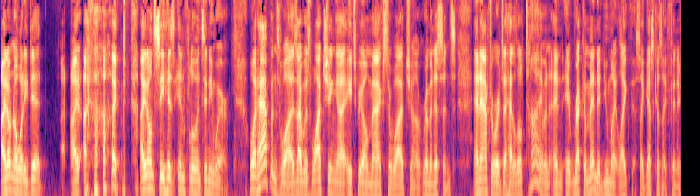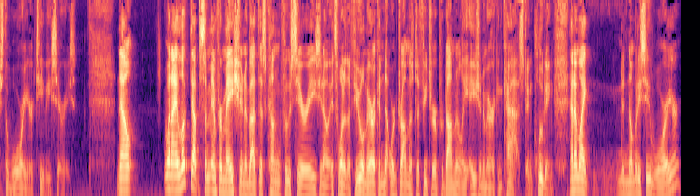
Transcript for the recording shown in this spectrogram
I don't know what he did. I, I, I don't see his influence anywhere. What happens was I was watching uh, HBO Max to watch uh, Reminiscence, and afterwards I had a little time, and, and it recommended you might like this. I guess because I finished the Warrior TV series. Now when I looked up some information about this Kung Fu series, you know, it's one of the few American network dramas to feature a predominantly Asian American cast, including, and I'm like, did nobody see Warrior?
